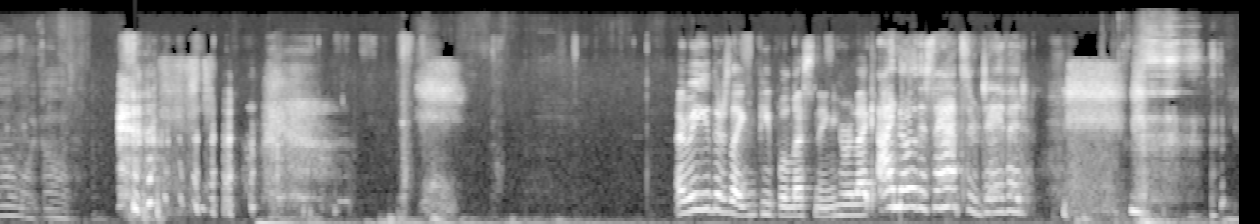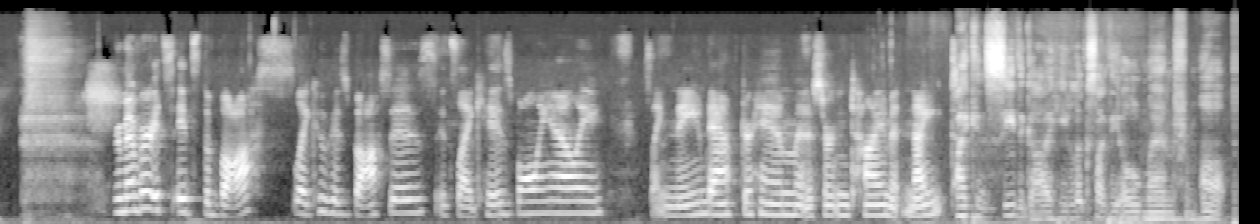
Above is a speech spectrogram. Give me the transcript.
Oh my god. I bet you there's like people listening who are like, I know this answer, David. Remember, it's it's the boss, like who his boss is. It's like his bowling alley. It's like named after him at a certain time at night. I can see the guy. He looks like the old man from Up.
